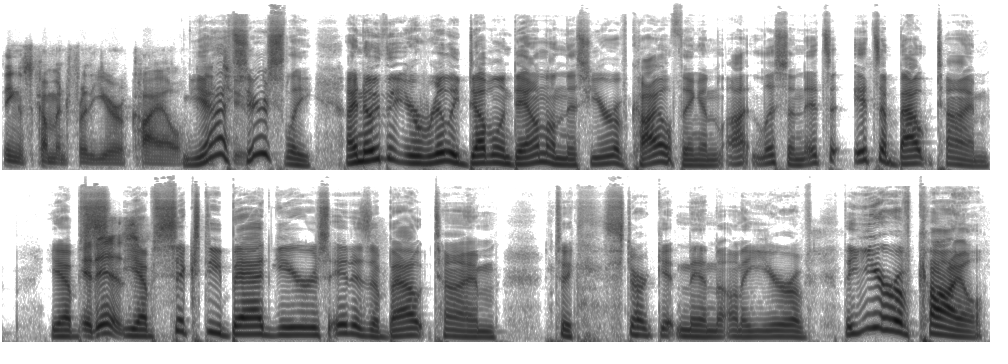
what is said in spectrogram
things coming for the year of Kyle. Yeah, too. seriously. I know that you're really doubling down on this year of Kyle thing, and uh, listen, it's it's about time. You have It is. You have 60 bad years. It is about time to start getting in on a year of the year of Kyle.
